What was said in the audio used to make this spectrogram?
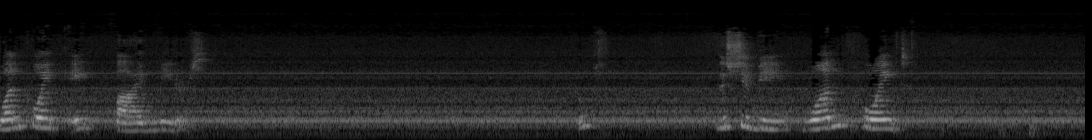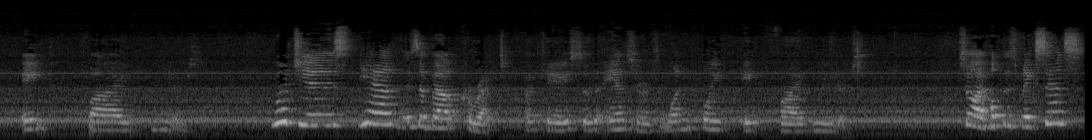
1.85 meters. Oops. This should be 1.85 meters, which is, yeah, is about correct. Okay, so the answer is 1.85 meters. So I hope this makes sense.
